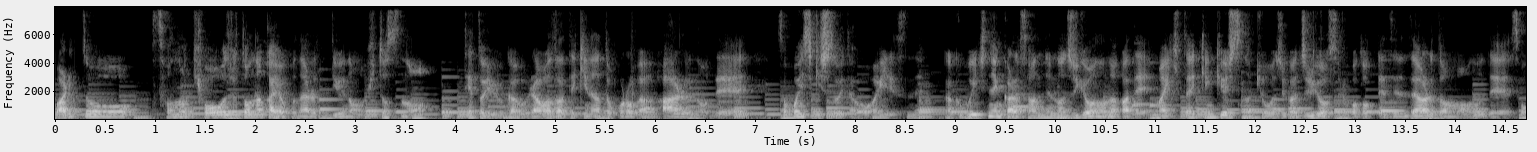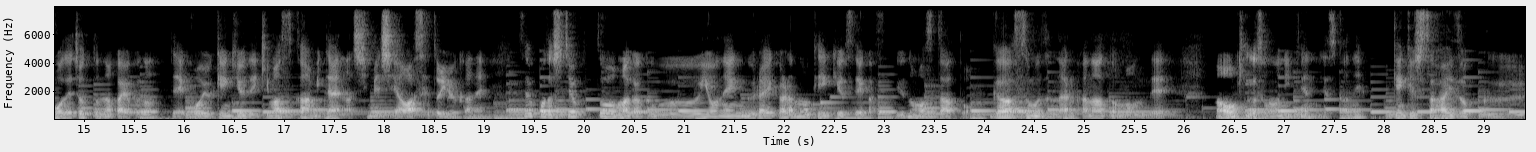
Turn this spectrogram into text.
割とその教授と仲良くなるっていうのも一つの手というか裏技的なところがあるのでそこ意識しといた方がいいですね。学部1年から3年の授業の中で、まあ、行きたい研究室の教授が授業することって全然あると思うので、そこでちょっと仲良くなって、こういう研究できますかみたいな示し合わせというかね、そういうことしておくと、まあ、学部4年ぐらいからの研究生活っていうのもスタートがスムーズになるかなと思うんで、まあ、大きくその2点ですかね。研究室配属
